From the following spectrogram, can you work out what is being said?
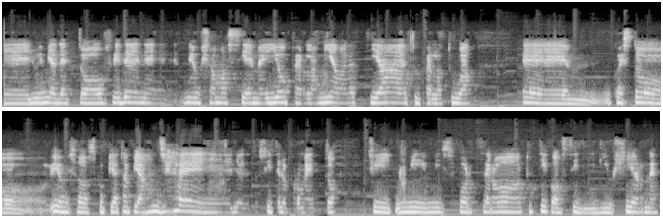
E lui mi ha detto: Fede, ne, ne usciamo assieme, io per la mia malattia e tu per la tua. E mm, questo io mi sono scoppiata a piangere e gli ho detto: Sì, te lo prometto ci, mi, mi, sforzerò a tutti i costi di, di, uscirne.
